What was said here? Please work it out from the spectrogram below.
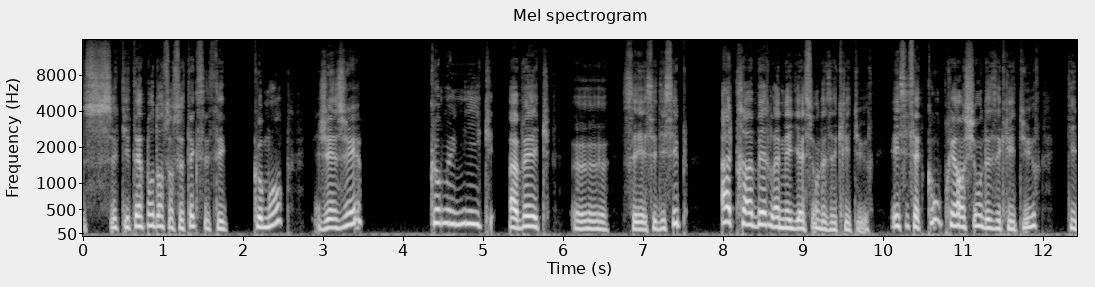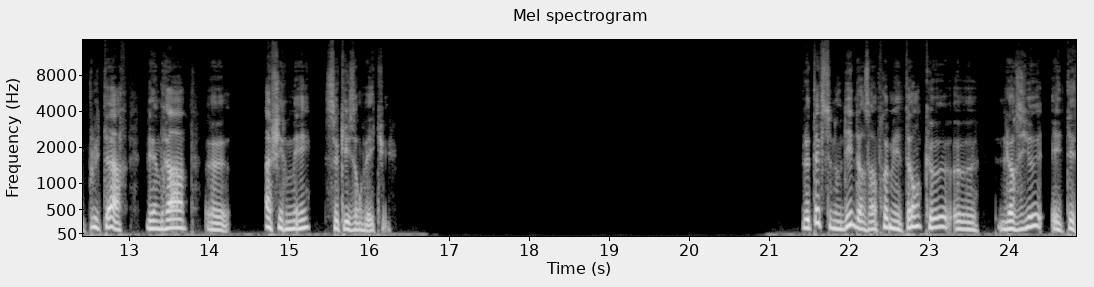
ce qui est important sur ce texte, c'est comment Jésus communique avec euh, ses, disciples à travers la médiation des Écritures. Et c'est cette compréhension des Écritures qui plus tard viendra affirmer ce qu'ils ont vécu. Le texte nous dit dans un premier temps que leurs yeux étaient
